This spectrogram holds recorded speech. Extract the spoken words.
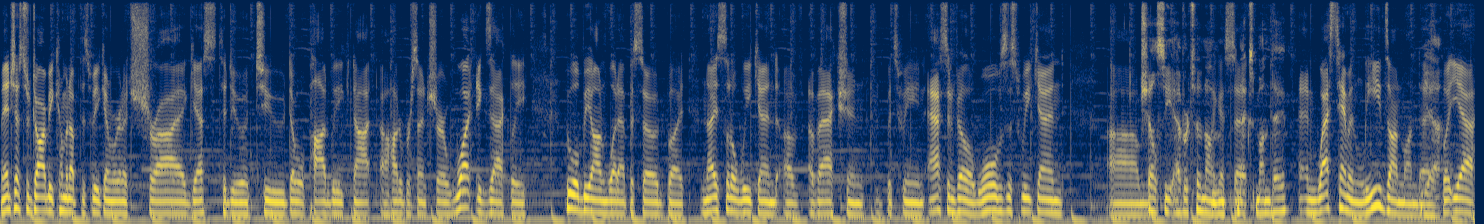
Manchester Derby coming up this weekend. We're going to try, I guess, to do a two double pod week. Not 100% sure what exactly, who will be on what episode, but nice little weekend of, of action between Aston Villa Wolves this weekend. Um, Chelsea Everton on I said- next Monday. and West Ham and Leeds on Monday. Yeah. But yeah,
